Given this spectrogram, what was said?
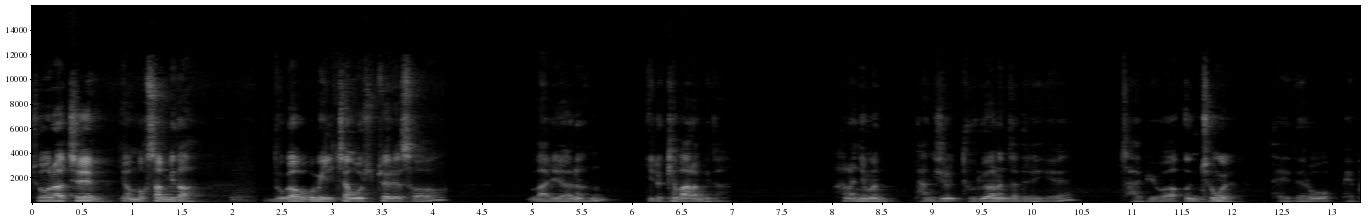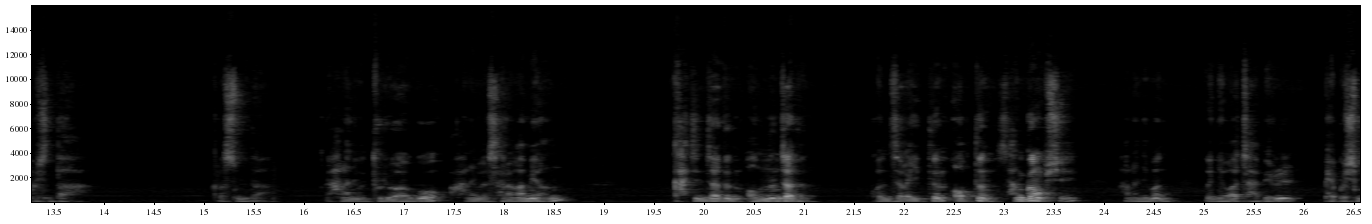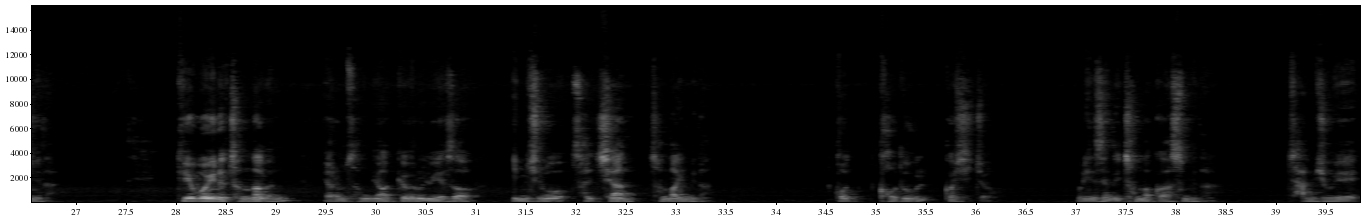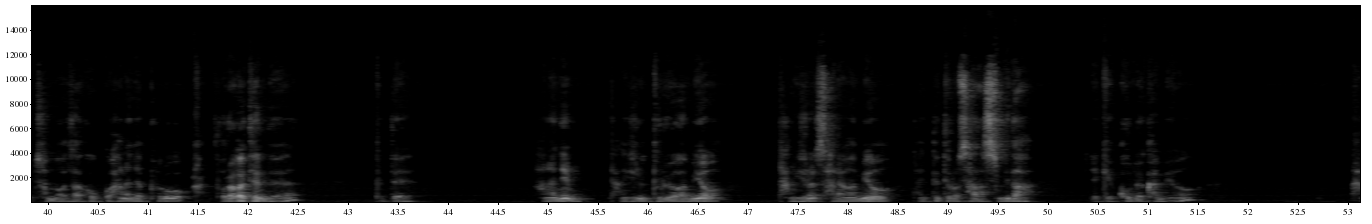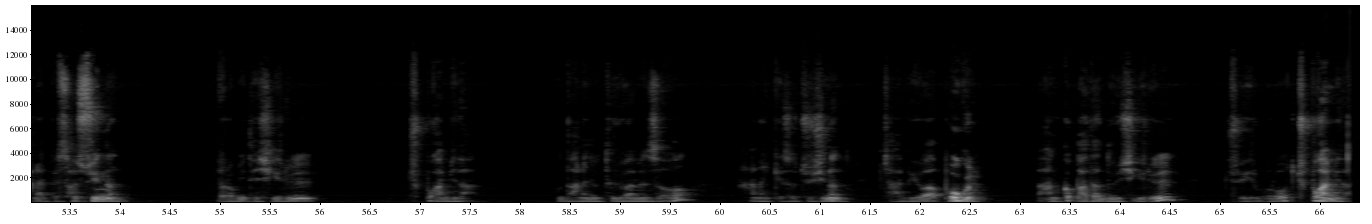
좋은 아침 연목사입니다. 누가복음 1장 50절에서 마리아는 이렇게 말합니다. 하나님은 당신을 두려워하는 자들에게 자비와 은총을 대대로 베푸신다. 그렇습니다. 하나님을 두려워하고 하나님을 사랑하면 가진 자든 없는 자든 권세가 있든 없든 상관없이 하나님은 은혜와 자비를 베푸십니다. 뒤에 보이는 천막은 여름 성경학교를 위해서 임시로 설치한 천막입니다. 곧 거둘 것이죠. 우리 인생도 이 천막과 같습니다. 잠시 후에 천막을 다 걷고 하나님 앞으로 돌아갈 텐데 그때 하나님 당신을 두려워하며 당신을 사랑하며 당신 뜻대로 살았습니다. 이렇게 고백하며 하나님 앞에 설 수 있는 여러분이 되시기를 축복합니다. 오늘 하나님을 두려워하면서 하나님께서 주시는 자비와 복을 마음껏 받아 누리시기를 주의 이름으로 축복합니다.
